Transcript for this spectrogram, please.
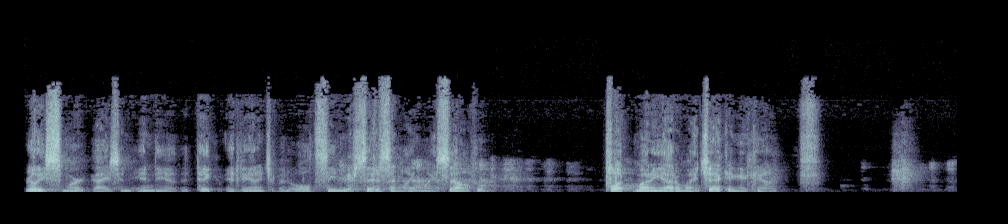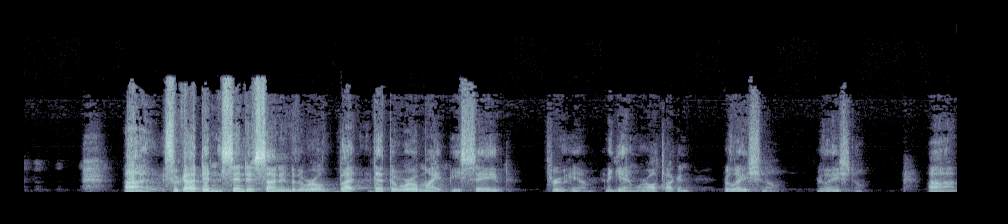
really smart guys in India that take advantage of an old senior citizen like myself and pluck money out of my checking account. Uh, so God didn't send his son into the world, but that the world might be saved through him. And again, we're all talking relational, relational. Uh,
